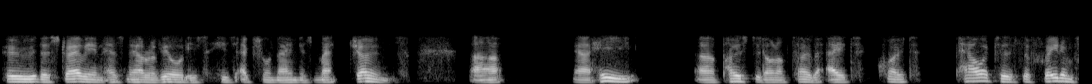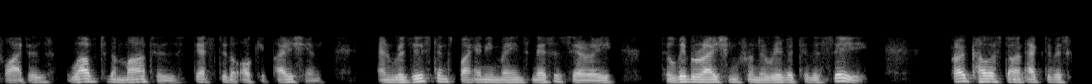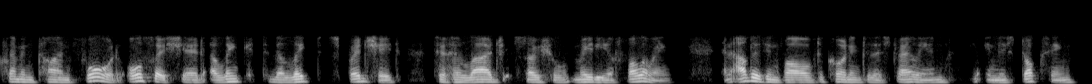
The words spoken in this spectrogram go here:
who the Australian has now revealed his, his actual name is Matt Jones. Uh, now, he uh, posted on October 8, quote, Power to the freedom fighters, love to the martyrs, death to the occupation, and resistance by any means necessary to liberation from the river to the sea. Pro Palestine activist Clementine Ford also shared a link to the leaked spreadsheet to her large social media following. And others involved, according to the Australian, in this doxing,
